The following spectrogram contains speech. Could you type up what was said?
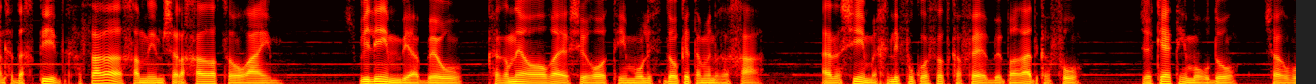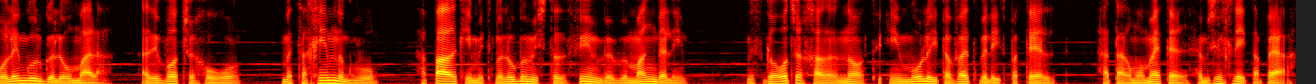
הקדחתי וחסר הרחמים של אחר הצהריים. שבילים ביעבעו, קרני האור הישירות איימו לסדוק את המדרכה. אנשים החליפו כוסות קפה בברד קפוא. ז'קטים הורדו, שרוולים גולגלו מעלה, עליבות שחורו, מצחים נוגבו, הפארקים התמלאו במשתזפים ובמנגלים. מסגרות של חלונות איימו להתעוות ולהתפתל, הטרמומטר המשיך להתנפח.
